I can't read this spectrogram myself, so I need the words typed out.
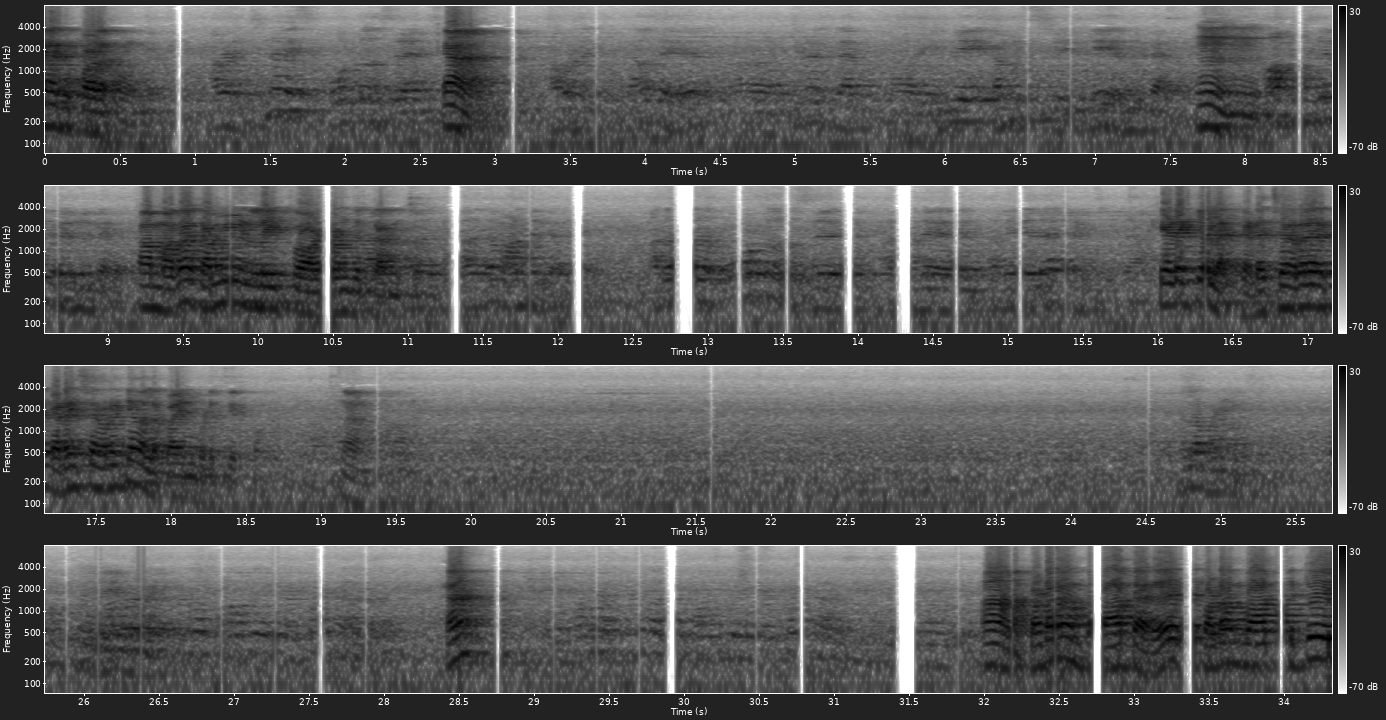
எனக்கு பழக்கம் உண்டு. ஆமா அதான் கம்யூன் லைஃப் வாழ்ந்திருக்காருன்னு கிடைச்சிருக்கா? கிடைக்கல. கிடைச்ச வரை கிடைச்ச வரைக்கும் அதில் பயன்படுத்தியிருக்கோம். ஆமா படம் பார்த்தாரு. படம் பார்த்துட்டு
